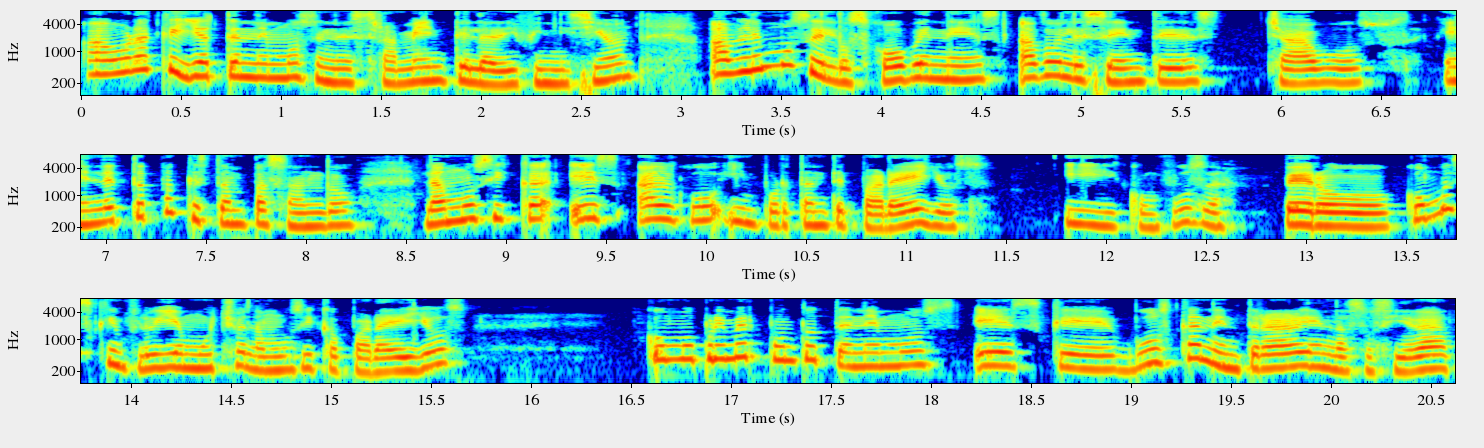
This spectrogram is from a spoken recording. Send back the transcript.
Ahora que ya tenemos en nuestra mente la definición, hablemos de los jóvenes, adolescentes, chavos, en la etapa que están pasando, la música es algo importante para ellos y confusa. Pero, ¿cómo es que influye mucho la música para ellos? Como primer punto tenemos es que buscan entrar en la sociedad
